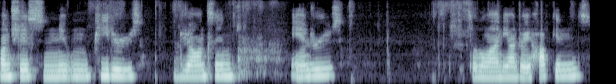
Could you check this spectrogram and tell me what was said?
Funchess, Newton, Peters, Johnson, Andrews. So the line DeAndre Hopkins.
